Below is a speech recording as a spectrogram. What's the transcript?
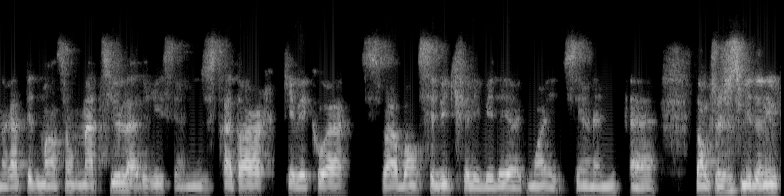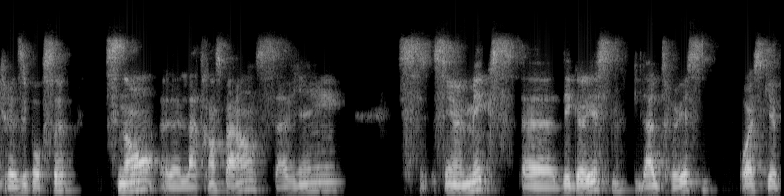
rapide mention. Mathieu Ladry, c'est un illustrateur québécois super bon. C'est lui qui fait les BD avec moi et c'est un ami. Euh, donc, je veux juste lui donner le crédit pour ça. Sinon, euh, la transparence, ça vient, c'est un mix d'égoïsme et d'altruisme. Ou est-ce que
